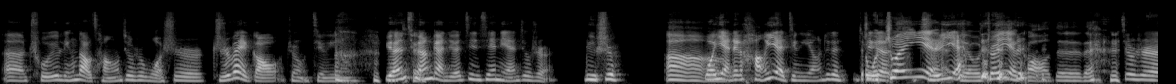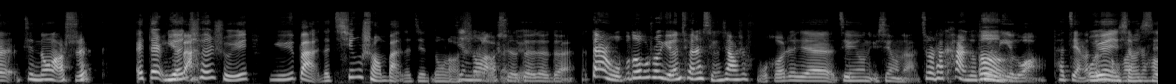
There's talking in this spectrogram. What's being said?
呃处于领导层，就是我是职位高这种精英，袁泉感觉近些年就是律师，嗯嗯！我演这这个行业精英，这个这我个专业，职业，我专业高，对对对。就是靳东老师，哎，但袁泉属于女版的清爽版的靳东老师，靳东老师，对对对。但是我不得不说，袁泉的形象是符合这些精英女性的，就是她看着就特别利嗯落，她剪了我愿意相信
